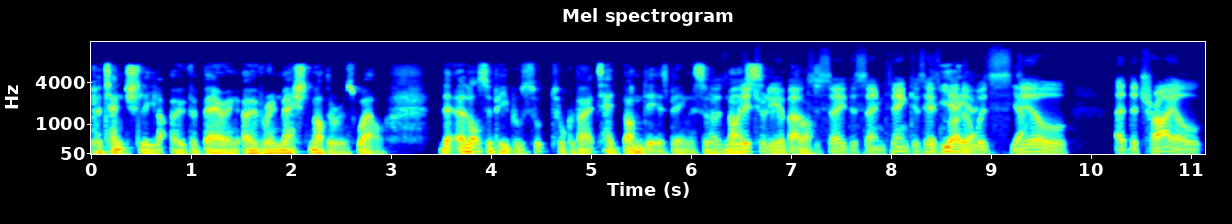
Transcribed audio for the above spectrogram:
potentially like overbearing, over enmeshed mother as well. There, lots of people talk about Ted Bundy as being a sort of nice. Literally about class. to say the same thing because his yeah, mother yeah, was still yeah. at the trial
